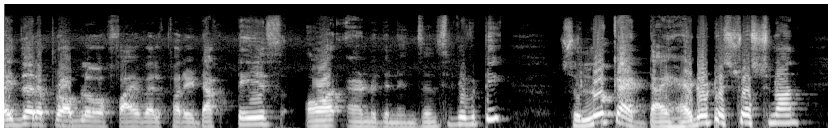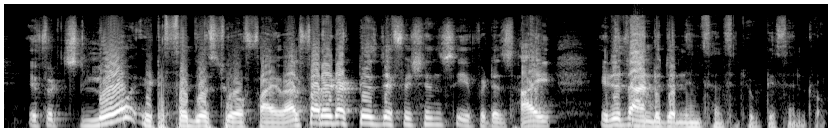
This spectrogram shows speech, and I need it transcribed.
either a problem of 5-alpha reductase or androgen insensitivity. So look at dihydrotestosterone. If it's low, it suggests to a 5-alpha reductase deficiency. If it is high, it is androgen insensitivity syndrome.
